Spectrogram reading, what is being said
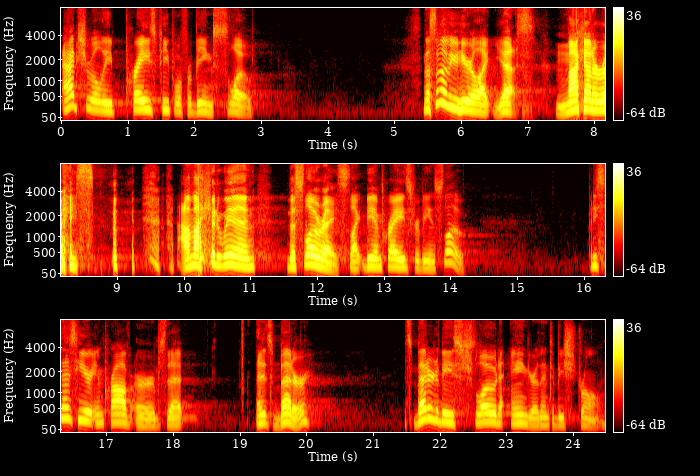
actually praise people for being slow. Now, some of you here are like, yes, my kind of race. I might could win the slow race, like being praised for being slow. But he says here in Proverbs that, that it's better, it's better to be slow to anger than to be strong.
